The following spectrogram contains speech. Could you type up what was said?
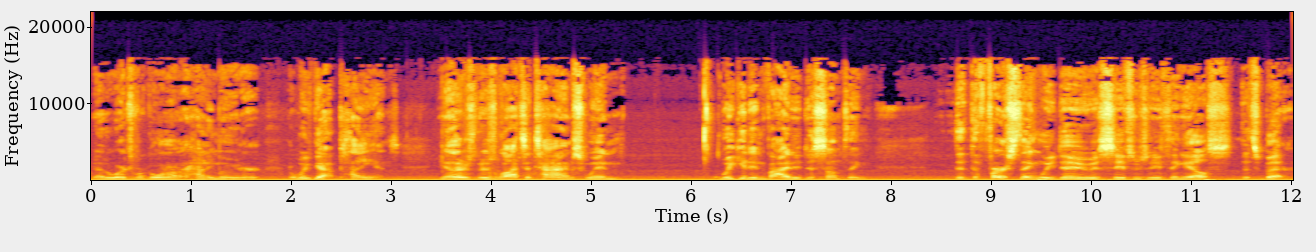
In other words, we're going on our honeymoon or, or we've got plans. You know, there's there's lots of times when we get invited to something that the first thing we do is see if there's anything else that's better.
